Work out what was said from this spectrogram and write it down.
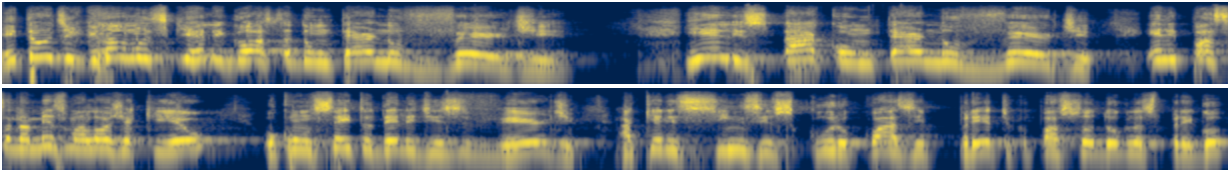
Então digamos que ele gosta de um terno verde. E ele está com um terno verde. Ele passa na mesma loja que eu. O conceito dele diz verde, aquele cinza escuro, quase preto que o pastor Douglas pregou.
